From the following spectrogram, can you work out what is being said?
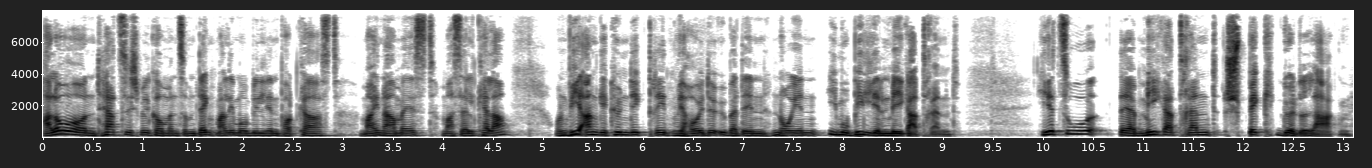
Hallo und herzlich willkommen zum Denkmalimmobilien Podcast. Mein Name ist Marcel Keller und wie angekündigt reden wir heute über den neuen Immobilien-Megatrend. Hierzu der Megatrend Speckgürtellagen.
